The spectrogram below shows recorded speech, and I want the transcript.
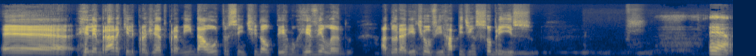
É, relembrar aquele projeto para mim dá outro sentido ao termo revelando. Adoraria te ouvir rapidinho sobre isso. É,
